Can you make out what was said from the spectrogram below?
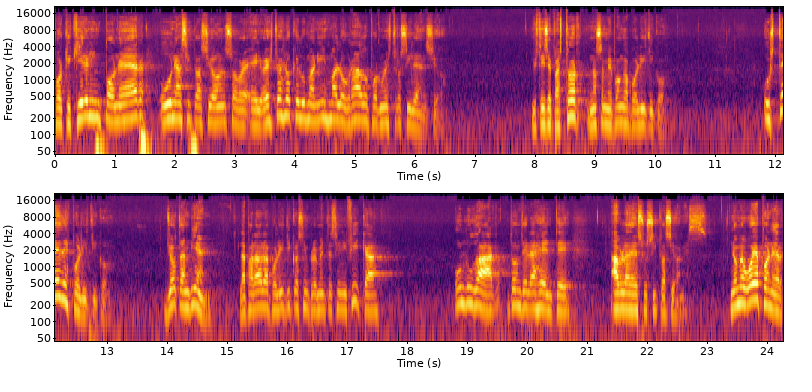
porque quieren imponer una situación sobre ellos. Esto es lo que el humanismo ha logrado por nuestro silencio. Y usted dice, pastor, no se me ponga político. Usted es político, yo también. La palabra político simplemente significa un lugar donde la gente habla de sus situaciones. No me voy a poner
